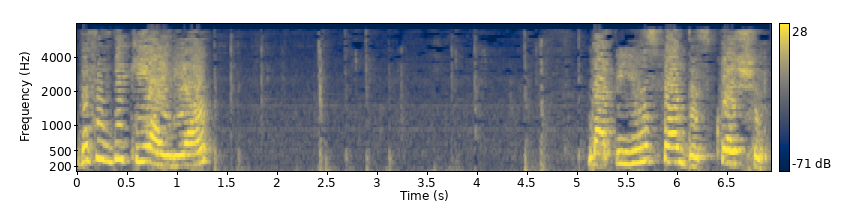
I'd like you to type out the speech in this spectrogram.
This is the key idea that we use for this question.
